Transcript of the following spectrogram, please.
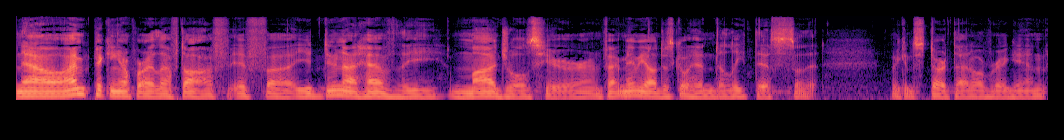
Now I'm picking up where I left off. If uh, you do not have the modules here, in fact maybe I'll just go ahead and delete this so that we can start that over again.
